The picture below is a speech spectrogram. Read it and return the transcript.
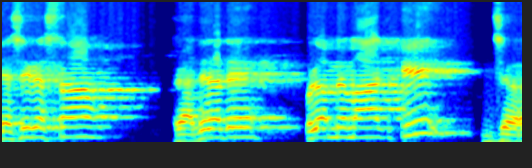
જય શ્રી કૃષ્ણ. રાધે રાધે. બોલો અંબે માત કી જય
